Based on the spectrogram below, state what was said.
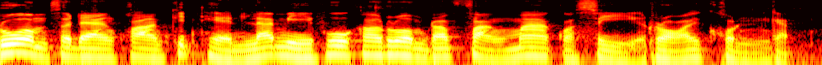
ร่วมแสดงความคิดเห็น และมีผู้เข้าร่วมรับฟังมากกว่า 400 คนครับ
